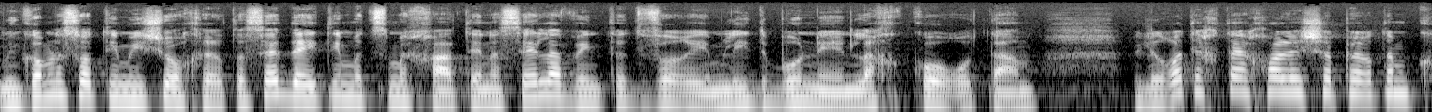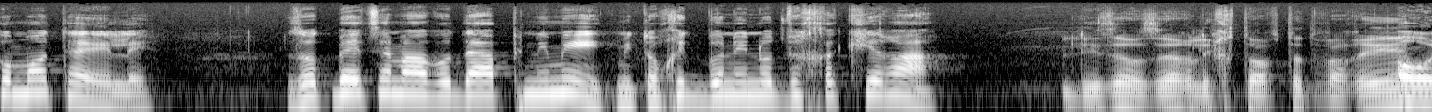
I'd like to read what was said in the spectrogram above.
במקום לעשות עם מישהו אחר, תעשה דייט עם עצמך, תנסה להבין את הדברים, להתבונן, לחקור אותם, ולראות איך אתה יכול לשפר את המקומות האלה. זאת בעצם העבודה הפנימית, מתוך התבוננות וחקירה. לי זה עוזר לכתוב את הדברים, או,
